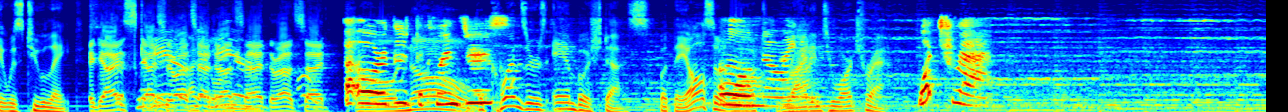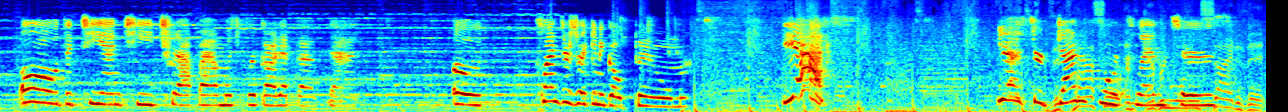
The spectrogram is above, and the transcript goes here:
it was too late. Hey guys, guys, they're outside. They're outside. They're outside. Uh-oh, are Oh, those the no. The cleansers? cleansers ambushed us, but they also Oh, walked no, right into our trap. What trap? Oh, the TNT trap. I almost forgot about that. Oh, cleansers are gonna go boom. Yes! Yes, they're The done castle for and everyone cleansers. inside of it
